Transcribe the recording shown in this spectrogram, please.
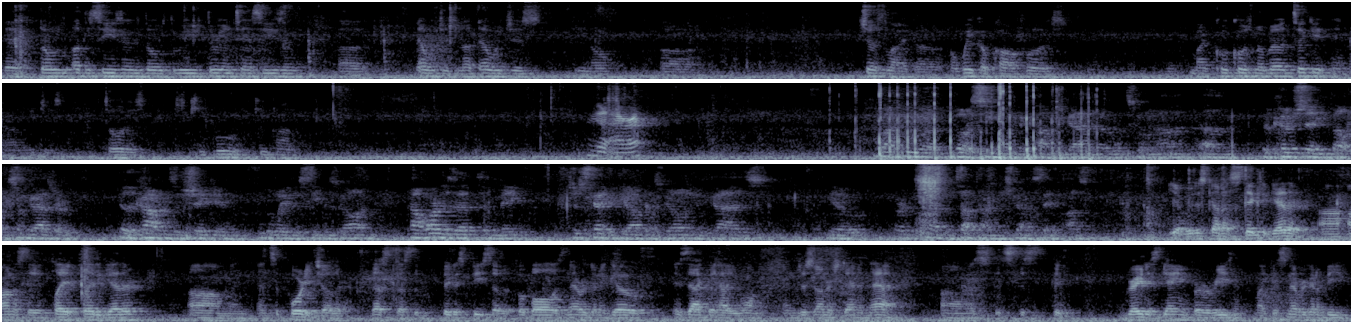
That those other seasons, those three, three and ten seasons, uh, that was just not, that was just, you know, uh, just like a, a wake up call for us. My co- coach Norvell took it and uh, he just told us just keep moving, keep on. Ira. Rock, you, uh, you always seem like a confident guy, know what's going on. Um, the coach said he felt like some guys are, you know, the conference is shaking the way this team has gone. How hard is that to make, kind of get the offense going, guys, you know, are having a tough time just kind of staying positive? Yeah, we just gotta stick together, uh, honestly, and play play together, um, and, and support each other. That's that's the biggest piece of it. Football is never gonna go exactly how you want it, and just understanding that, um, it's, it's it's the greatest game for a reason. Like it's never gonna be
